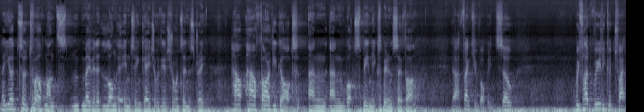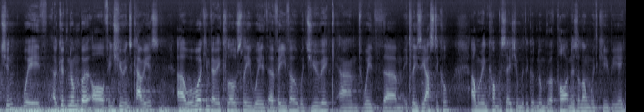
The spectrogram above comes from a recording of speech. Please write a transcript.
Now, you're sort of 12 months, maybe a little longer into engaging with the insurance industry. How, how far have you got, and, and what's been the experience so far? Yeah, thank you, Robin. So, we've had really good traction with a good number of insurance carriers. Uh, we're working very closely with Aviva, with Zurich, and with um, Ecclesiastical, and we're in conversation with a good number of partners along with QBE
